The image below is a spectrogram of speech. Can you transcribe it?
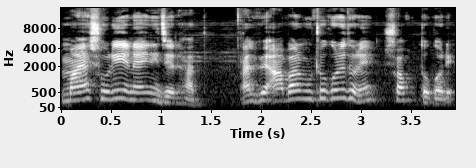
মায়া সরিয়ে নেয় নিজের হাত। আলভি আবার মুঠো করে ধরে শক্ত করে।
